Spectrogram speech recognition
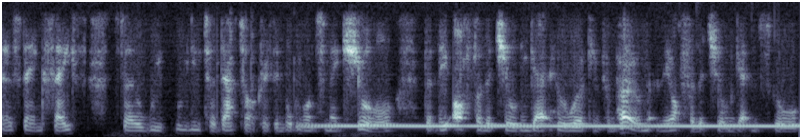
uh, staying safe. So we, we need to adapt our curriculum, but we want to make sure that the offer that children get who are working from home and the offer that children get in school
